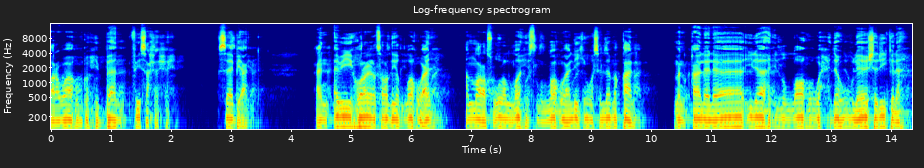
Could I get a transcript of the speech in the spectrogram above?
رواه ابن حبان في صحيحه. سابعا. عن أبي هريرة رضي الله عنه أن رسول الله صلى الله عليه وسلم قال من قال لا إله إلا الله وحده لا شريك له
